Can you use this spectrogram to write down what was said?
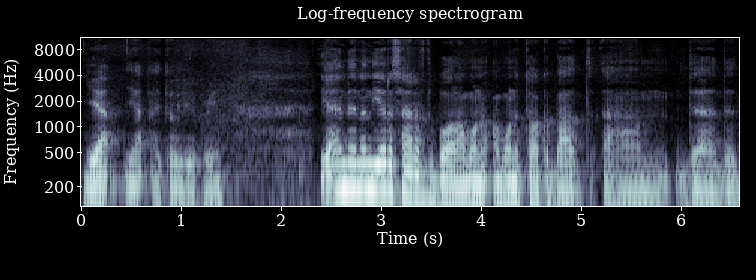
Yeah, yeah, I totally agree. Yeah, and then on the other side of the ball, I want to I want to talk about um, the, the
